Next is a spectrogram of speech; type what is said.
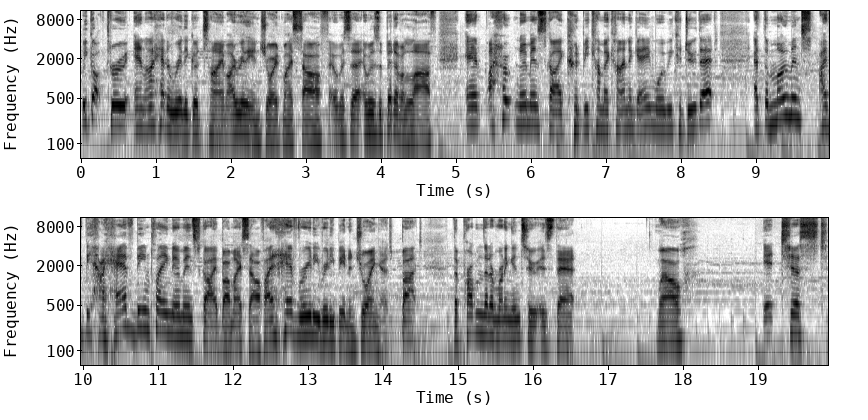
we got through and I had a really good time. I really enjoyed myself. It was a it was a bit of a laugh. And I hope No Man's Sky could become a kind of game where we could do that. At the moment, I've be, I have been playing No Man's Sky by myself. I have really, really been enjoying it. But the problem that I'm running into is that, well, it just,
